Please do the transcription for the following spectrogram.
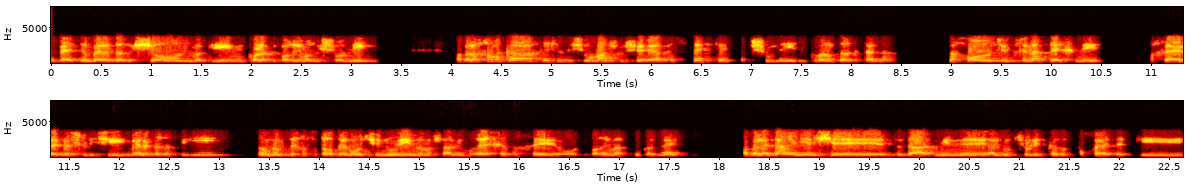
ובעצם בילד הראשון מגיעים כל הדברים הראשונים. אבל אחר כך יש איזשהו משהו שהתוספת השולית כבר יותר קטנה. נכון שמבחינה טכנית, אחרי הילד השלישי, עם הילד הרביעי, פתאום גם צריך לעשות הרבה מאוד שינויים, למשל עם רכב אחר או דברים מהסוג הזה, אבל עדיין יש, אה, את יודעת, מין אה, עלות שולית כזאת פוחתת, כי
